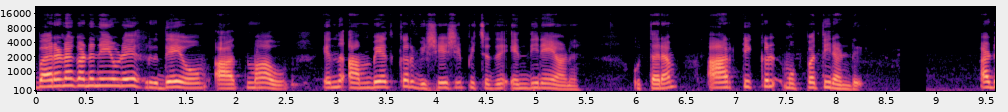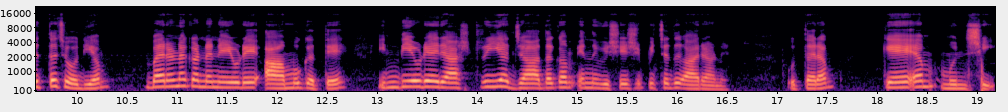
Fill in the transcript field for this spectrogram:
ഭരണഘടനയുടെ ഹൃദയവും ആത്മാവും എന്ന് അംബേദ്കർ വിശേഷിപ്പിച്ചത് എന്തിനെയാണ്? ഉത്തരം ആർട്ടിക്കിൾ മുപ്പത്തിരണ്ട്. അടുത്ത ചോദ്യം ഭരണഘടനയുടെ ആമുഖത്തെ ഇന്ത്യയുടെ രാഷ്ട്രീയ ജാതകം എന്ന് വിശേഷിപ്പിച്ചത് ആരാണ്? ഉത്തരം കെ എം മുൻഷി.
